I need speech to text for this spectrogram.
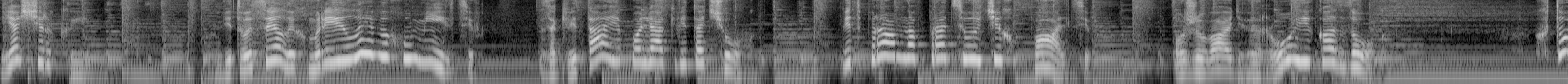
ящірки. Від веселих мрійливих умільців заквітає поля квітачок, від правнав працюючих пальців оживають герої казок. Хто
